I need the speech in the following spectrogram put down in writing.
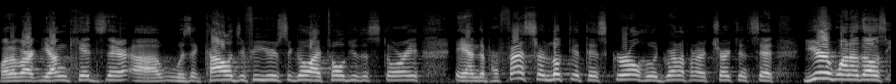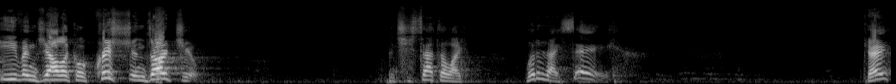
One of our young kids there uh, was at college a few years ago. I told you the story. And the professor looked at this girl who had grown up in our church and said, You're one of those evangelical Christians, aren't you? And she sat there like, What did I say? Okay?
